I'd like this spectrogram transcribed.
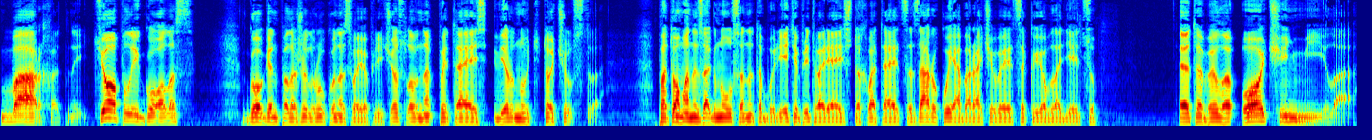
бархатный, теплый голос». Гоген положил руку на свое плечо, словно пытаясь вернуть то чувство. Потом он изогнулся на табурете, притворяясь, что хватается за руку и оборачивается к ее владельцу. «Это было очень мило»,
